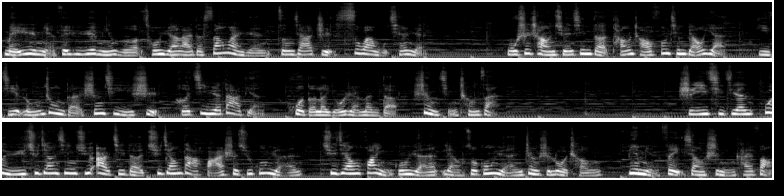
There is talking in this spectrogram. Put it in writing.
每日免费预约名额从原来的三万人增加至四万五千人。五十场全新的唐朝风情表演。以及隆重的升旗仪式和祭月大典，获得了游人们的盛情称赞。十一期间，位于曲江新区二期的曲江大华社区公园、曲江花影公园两座公园正式落成，并免费向市民开放。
